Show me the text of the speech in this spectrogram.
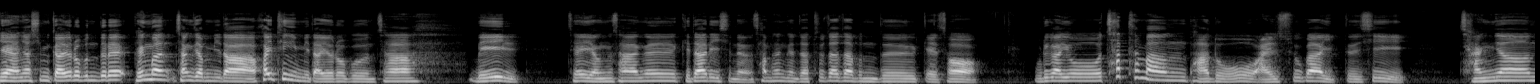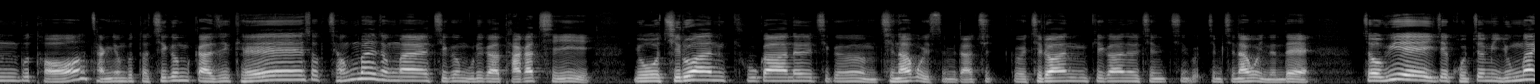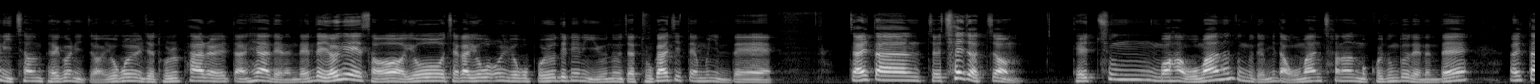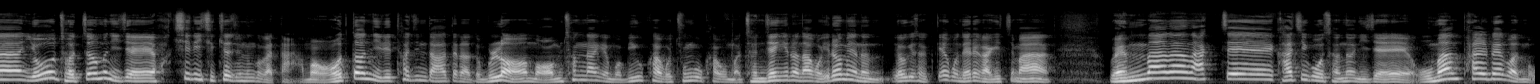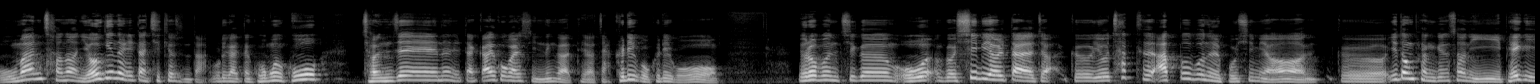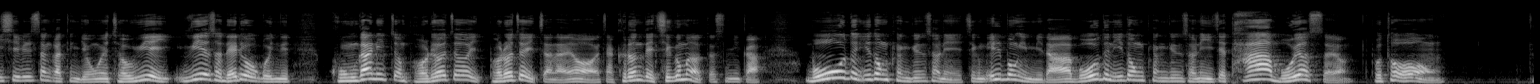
예, 안녕하십니까. 여러분들의 백만 장자입니다. 화이팅입니다, 여러분. 자, 매일 제 영상을 기다리시는 삼성전자 투자자분들께서 우리가 요 차트만 봐도 알 수가 있듯이 작년부터, 작년부터 지금까지 계속 정말 정말 지금 우리가 다 같이 요 지루한 구간을 지금 지나고 있습니다. 지, 그 지루한 기간을 지, 지금 지나고 있는데 저 위에 이제 고점이 62,100원이죠. 요걸 이제 돌파를 일단 해야 되는데 근데 여기에서 요 제가 요 오늘 요거 보여 드리는 이유는 이제 두 가지 때문인데 자 일단 저 최저점 대충 뭐 한 5만 원 정도 됩니다. 5만 1천 원 뭐 그 정도 되는데 일단 요 저점은 이제 확실히 지켜주는 것 같다. 뭐 어떤 일이 터진다 하더라도 물론 뭐 엄청나게 뭐 미국하고 중국하고 뭐 전쟁이 일어나고 이러면은 여기서 깨고 내려가겠지만 웬만한 악재 가지고서는 이제 5만 800원, 5만 1000원 여기는 일단 지켜준다. 우리가 일단 그거 그 전제는 일단 깔고 갈 수 있는 것 같아요. 자 그리고 그리고 여러분 지금 5월, 그 12월 달그 요 차트 앞부분을 보시면 그 이동 평균선이 121선 같은 경우에 저 위에 위에서 내려오고 있는 공간이 좀 벌어져 벌어져 있잖아요. 자 그런데 지금은 어떻습니까? 모든 이동평균선이 지금 일봉입니다. 모든 이동평균선이 이제 다 모였어요. 보통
